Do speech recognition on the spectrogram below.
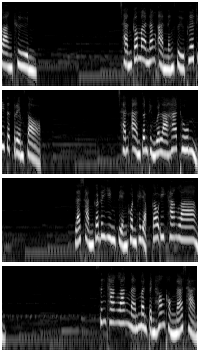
กลางคืน ฉันก็มานั่งอ่านหนังสือเพื่อที่จะเตรียมสอบฉันอ่านจนถึงเวลาห้าทุ่ม และฉันก็ได้ยินเสียงคนขยับเก้าอี้ข้างล่าง ซึ่งข้างล่างนั้นมันเป็นห้องของน้าฉัน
